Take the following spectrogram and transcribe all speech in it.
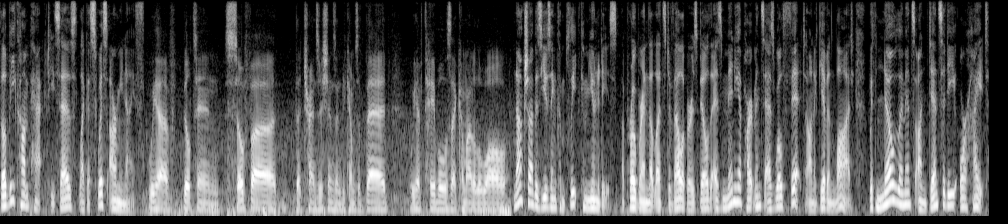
They'll be compact, he says, like a Swiss Army knife. We have built in sofa that transitions and becomes a bed. We have tables that come out of the wall. Nakhshab is using Complete Communities, a program that lets developers build as many apartments as will fit on a given lot, with no limits on density or height.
